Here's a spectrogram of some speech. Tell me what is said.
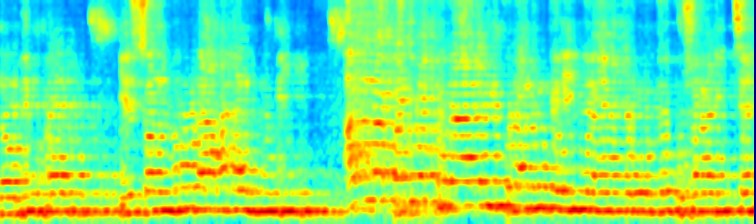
নবীর উপর ইউসাল্লুনা আলান নবী আল্লাহ পাক রব্বুল আলামিন কোরআন কারীমের আয়াতের মধ্যে ঘোষণা দিচ্ছেন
